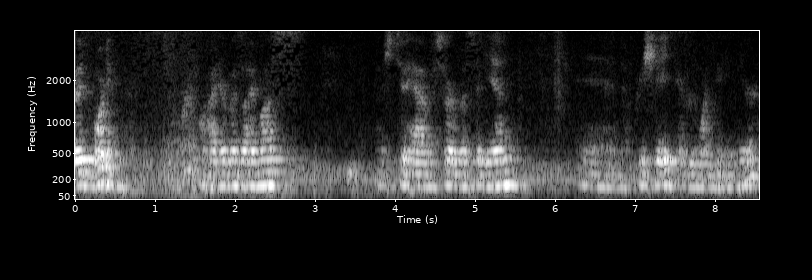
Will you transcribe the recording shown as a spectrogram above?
Good morning. Ohayo gozaimasu. Nice to have service again and appreciate everyone being here.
